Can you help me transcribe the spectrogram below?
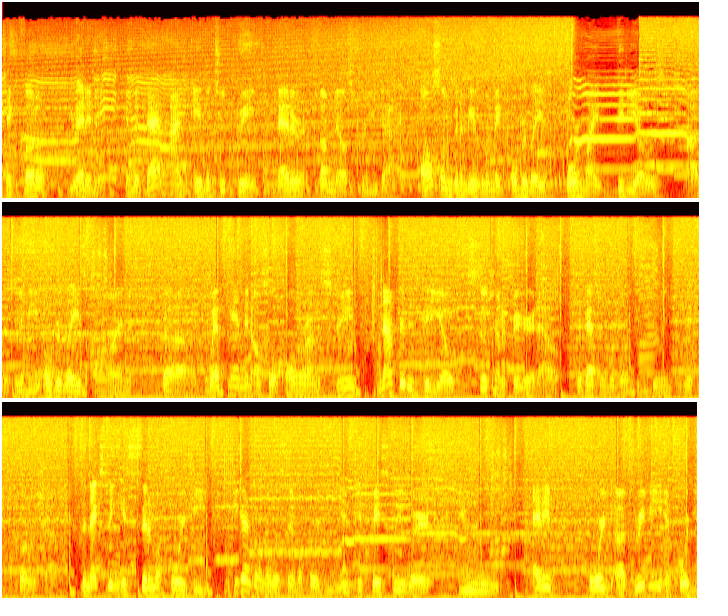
Take a photo, you edit it, and with that, I'm able to create better thumbnails for you guys. Also, I'm going to be able to make overlays for my videos. Uh, there's going to be overlays on the webcam and also all around the screen. Not for this video, still trying to figure it out, but that's what we're going to be doing with Photoshop. The next thing is Cinema 4D. If you guys don't know what Cinema 4D is, it's basically where you edit 4, uh, 3D and 4D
